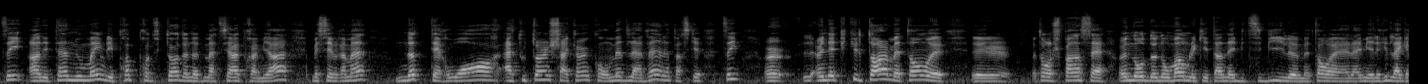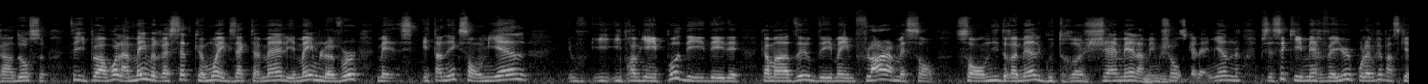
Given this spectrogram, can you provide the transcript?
sais, en étant nous-mêmes les propres producteurs de notre matière première, mais c'est vraiment notre terroir à tout un chacun qu'on met de l'avant. Parce que, tu sais, un, apiculteur, mettons, euh, euh, mettons, je pense à un autre de nos membres qui est en Abitibi, là, mettons, à la miellerie de la Grande Ourse. Tu sais, il peut avoir la même recette que moi exactement, les mêmes levures, mais étant donné que son miel il, provient pas des, des, comment dire des mêmes fleurs, mais son, son hydromel goûtera jamais la même mhm. chose que la mienne. Puis c'est ça qui est merveilleux pour le vrai parce que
